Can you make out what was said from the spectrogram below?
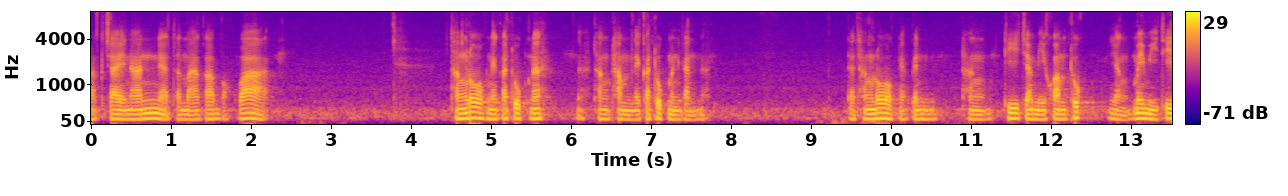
รักใจนั้นเนี่ยธรรมาก็บอกว่า ทั้งโลกเนี่ยก็ทุกนะทางธรรมเนี่ยก็ทุกเหมือนกันนะแต่ทางโลกเนี่ยเป็นทางที่จะมีความทุกข์อย่างไม่มีที่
